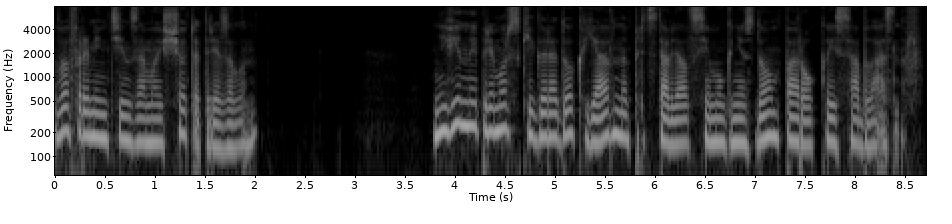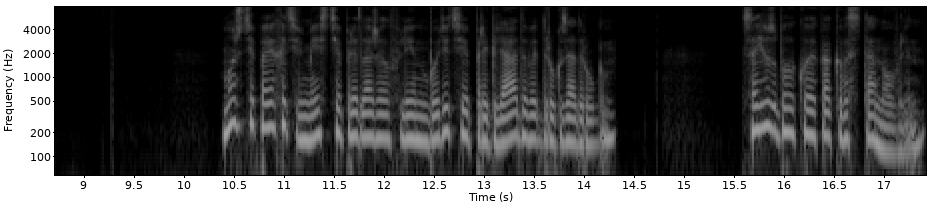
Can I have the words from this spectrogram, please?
во Фраментин за мой счет, отрезал он. Невинный приморский городок явно представлялся ему гнездом порока и соблазнов. «Можете поехать вместе», — предложил Флинн, — «будете приглядывать друг за другом». Союз был кое-как восстановлен.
